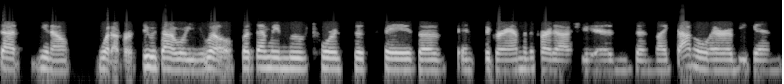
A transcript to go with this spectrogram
that, you know, whatever, do with that what you will. But then we move towards this phase of Instagram and the Kardashians, and like that whole era begins,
